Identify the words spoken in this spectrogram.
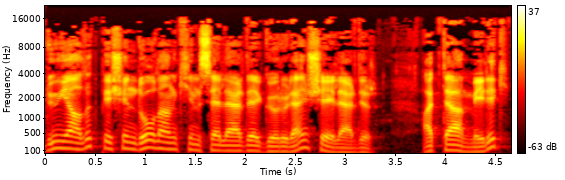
dünyalık peşinde olan kimselerde görülen şeylerdir. Hatta melik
